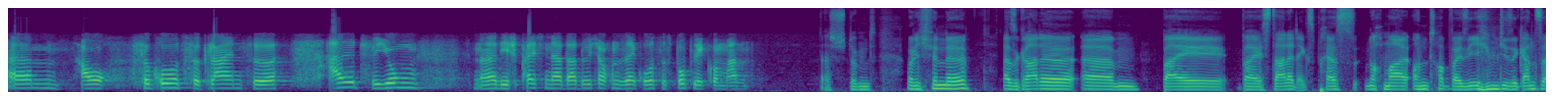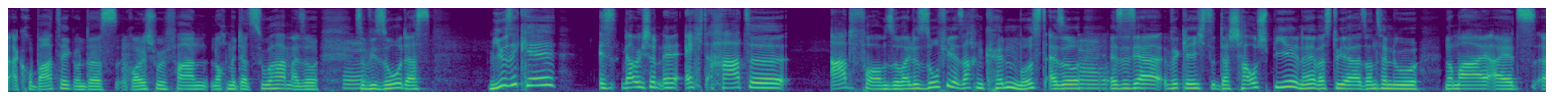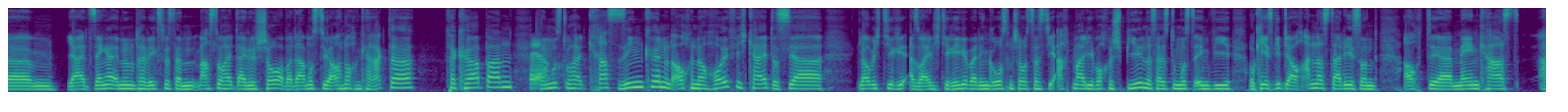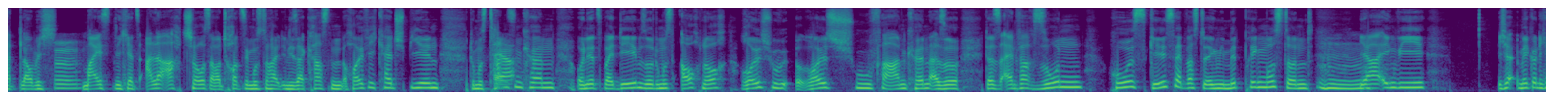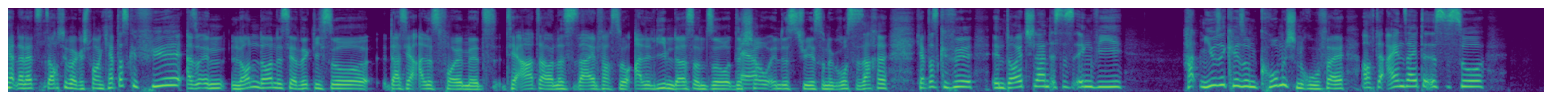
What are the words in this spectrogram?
ähm, auch für groß, für klein, für alt, für jung. Ne, die sprechen ja dadurch auch ein sehr großes Publikum an. Das stimmt. Und ich finde, also gerade ähm, bei, bei Starlight Express nochmal on top, weil sie eben diese ganze Akrobatik und das Rollstuhlfahren noch mit dazu haben. Also sowieso das Musical ist, glaube ich, schon eine echt harte Artform, so, weil du so viele Sachen können musst. Also es ist ja wirklich so das Schauspiel, ne, was du ja sonst, wenn du normal als, ähm, ja, als Sängerin unterwegs bist, dann machst du halt deine Show, aber da musst du ja auch noch einen Charakter verkörpern. Ja. Dann musst du halt krass singen können und auch in der Häufigkeit, das ist ja, glaube ich, die, also eigentlich die Regel bei den großen Shows, dass die achtmal die Woche spielen. Das heißt, du musst irgendwie, okay, es gibt ja auch Understudies und auch der Maincast hat, glaube ich, meist nicht jetzt alle acht Shows, aber trotzdem musst du halt in dieser krassen Häufigkeit spielen. Du musst tanzen Ja. können und jetzt bei dem so, du musst auch noch Rollschuh, Rollschuh fahren können. Also das ist einfach so ein hohes Skillset, was du irgendwie mitbringen musst und ja, irgendwie ich, Mick und ich hatten da letztens auch drüber gesprochen. Ich habe das Gefühl, also in London ist ja wirklich so, da ist ja alles voll mit Theater und es ist einfach so, alle lieben das und so, The Ja. Show Industry ist so eine große Sache. Ich habe das Gefühl, in Deutschland ist es irgendwie, hat Musical so einen komischen Ruf, weil auf der einen Seite ist es so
